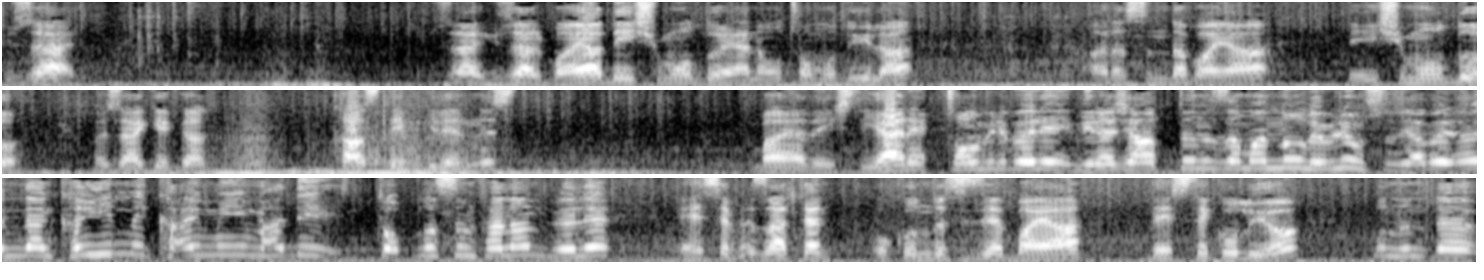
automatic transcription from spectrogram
Güzel. Güzel güzel. Bayağı değişim oldu. Yani otomoduyla arasında bayağı değişim oldu. Özellikle gaz, tepkileriniz bayağı değişti. Yani otomobili böyle viraja attığınız zaman ne oluyor biliyor musunuz? Ya böyle önden kayayım mı kaymayayım hadi toplasın falan böyle. ESP zaten o konuda size bayağı destek oluyor. Bunun da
